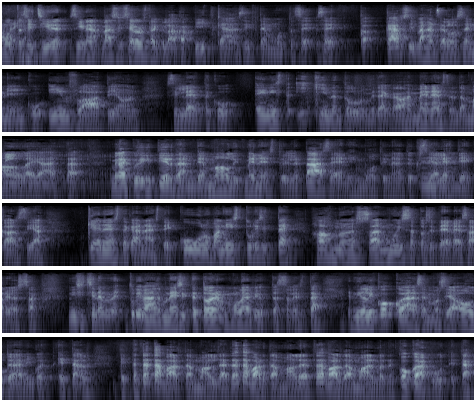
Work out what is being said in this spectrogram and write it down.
Mutta sitten siinä, siinä, mä siis seurastin kyllä aika pitkään sitten, mutta se, se kärsi vähän sellaisen niin kuin inflaation silleen, että kun ei niistä ikinä tullut mitään kauhean menestyntä malleja, niin. että me kaikki kuitenkin tiedetään, miten mallit menestyy, eli ne pääsee niihin muotinäytöksiin mm-hmm. lehtien kanssa, ja kenestäkään näistä ei kuulu, vaan niistä tuli sitten hahmoja jossain muissa tosi TV-sarjoissa. Niin sitten sinne tuli vähän semmoinen, ja sitten toinen mun lempijuttu tässä oli, että, että niillä oli koko ajan semmoisia outoja, niin kuin, että, että, että, tätä vaaditaan mallia, tätä vaaditaan mallia, tätä vaaditaan mallia, että koko ajan puhut, että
